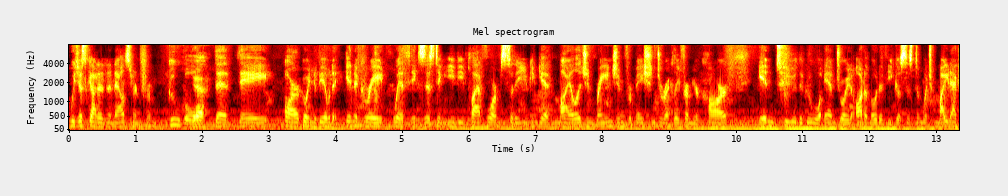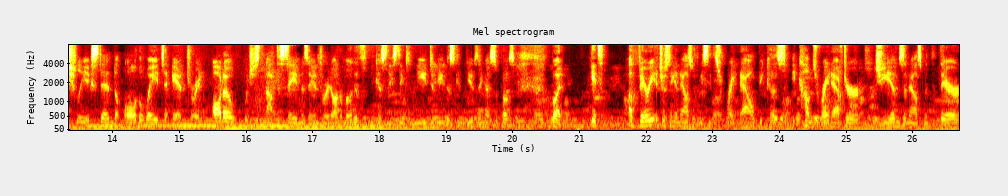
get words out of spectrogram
we just got an announcement from Google yeah. that they are going to be able to integrate with existing EV platforms so that you can get mileage and range information directly from your car into the Google Android automotive ecosystem, which might actually extend all the way to Android Auto, which is not the same as Android Automotive because these things need to be this confusing, I suppose. But it's a very interesting announcement. We see this right now because it comes right after GM's announcement that they're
